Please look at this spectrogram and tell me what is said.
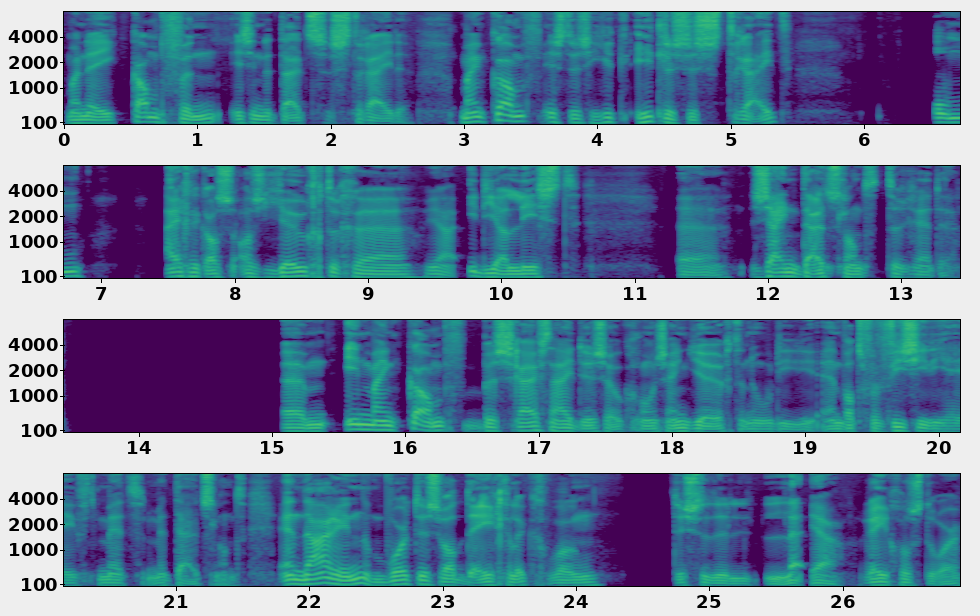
Maar nee, kampen is in het Duits strijden. Mijn kamp is dus Hit- Hitler's strijd om eigenlijk als, als jeugdige ja, idealist eh, zijn Duitsland te redden. Ehm, in mijn kamp beschrijft hij dus ook gewoon zijn jeugd en, hoe die, en wat voor visie hij heeft met, met Duitsland. En daarin wordt dus wel degelijk gewoon tussen de ja, regels door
